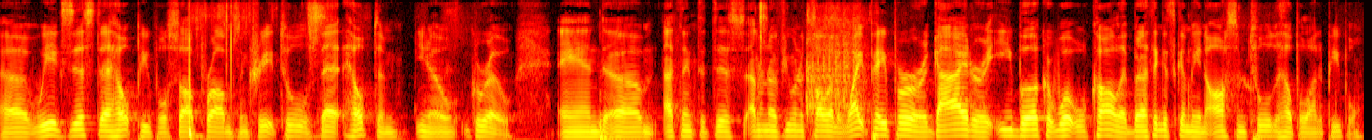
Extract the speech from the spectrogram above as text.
Uh, we exist to help people solve problems and create tools that help them, you know, grow. And um, I think that this, I don't know if you want to call it a white paper or a guide or an ebook or what we'll call it, but I think it's going to be an awesome tool to help a lot of people.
